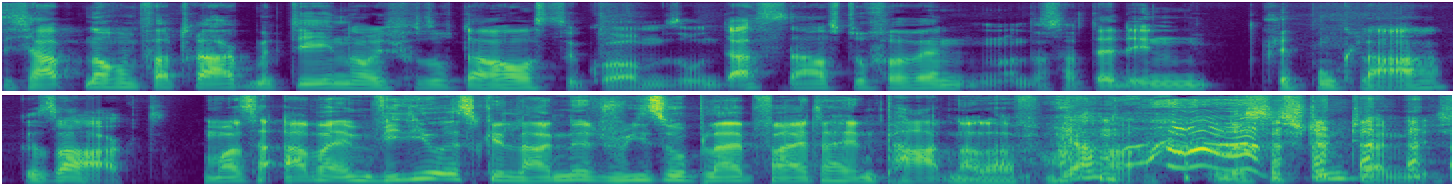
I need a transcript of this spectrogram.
Ich habe noch einen Vertrag mit denen, aber ich versuche da rauszukommen. So, und das darfst du verwenden. Und das hat er denen klipp und klar gesagt. Was, aber im Video ist gelandet, Rezo bleibt weiterhin Partner davon. Ja, und das, das stimmt ja nicht.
